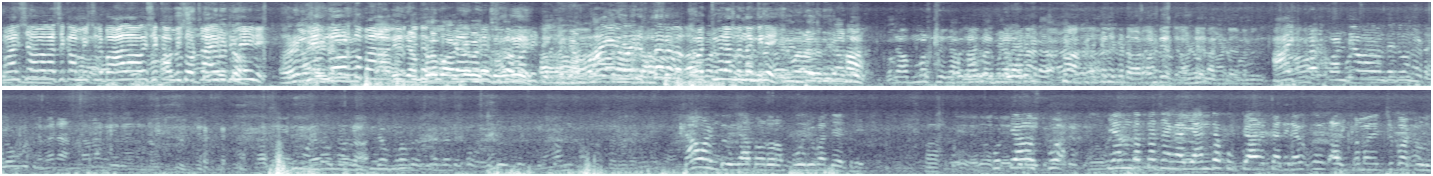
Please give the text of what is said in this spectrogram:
മനുഷ്യാവകാശ കമ്മീഷൻ ബാലാവകാശ കമ്മീഷൻ എല്ലായിടത്തും പറ്റൂലെന്നുണ്ടെങ്കിലേ. ആയിക്കോട്ടെ വണ്ടി വന്നോട്ടെ ഞാൻ വണ്ടു ഇല്ലാത്തോണ്ട് ഒരു പഞ്ചായത്തിൽ. കുട്ടികളെ എന്തൊക്കെ ചങ്ങായി? എന്റെ കുട്ടികൾക്കെതിരെ അതിക്രമിച്ച് പട്ടുള്ളൂ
